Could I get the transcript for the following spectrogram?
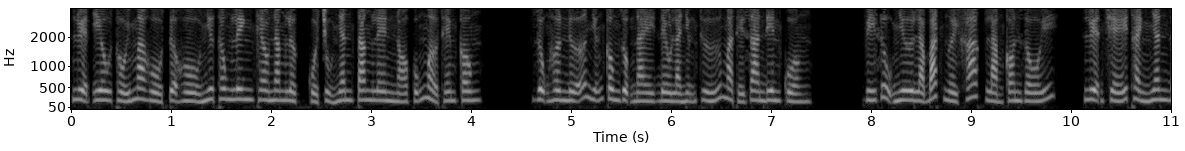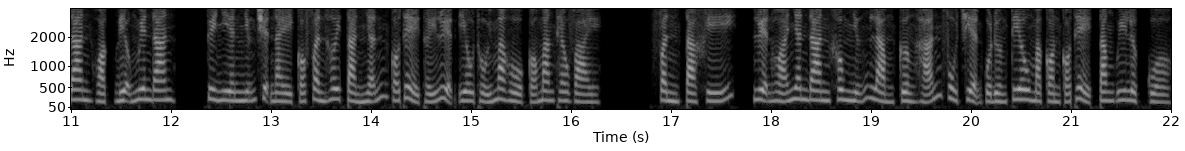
Luyện yêu thối ma hồ tựa hồ như thông linh theo năng lực của chủ nhân tăng lên nó cũng mở thêm công. Dụng hơn nữa những công dụng này đều là những thứ mà thế gian điên cuồng. Ví dụ như là bắt người khác làm con rối, luyện chế thành nhân đan hoặc địa nguyên đan. Tuy nhiên những chuyện này có phần hơi tàn nhẫn có thể thấy luyện yêu thối ma hồ có mang theo vài. Phần tà khí, luyện hóa nhân đan không những làm cường hãn phù triện của đường tiêu mà còn có thể tăng uy lực của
